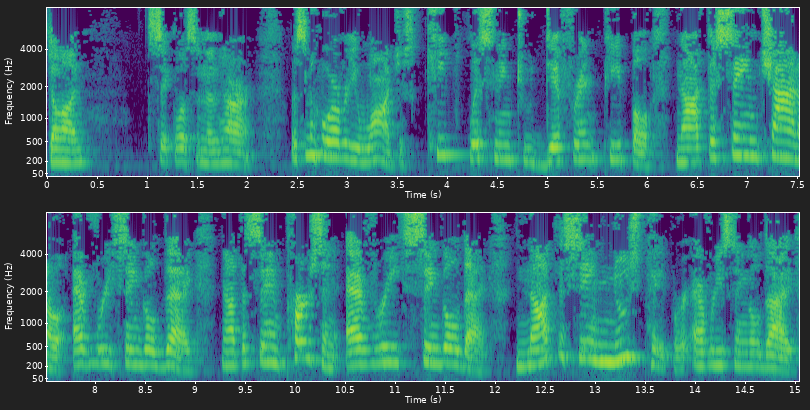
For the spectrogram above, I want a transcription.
Done. Sick listening to her. Listen to whoever you want. Just keep listening to different people. Not the same channel every single day. Not the same person every single day. Not the same newspaper every single day.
